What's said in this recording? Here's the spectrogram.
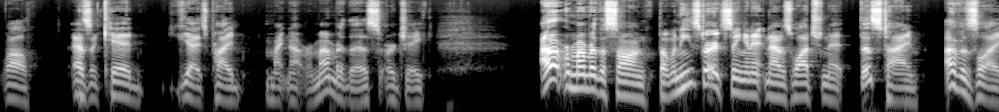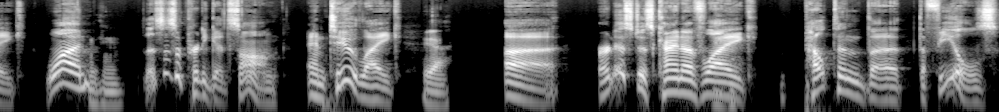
well, as a kid, you guys probably might not remember this or Jake. I don't remember the song, but when he started singing it and I was watching it this time, I was like, one, Mhm. this is a pretty good song. And two, like, Yeah. Uh Ernest is kind of like pelting the the feels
